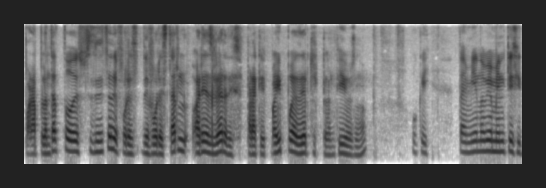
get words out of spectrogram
Para plantar todo eso se necesita deforestar áreas verdes para que ahí puedas ver tus plantíos, ¿no? Ok. También obviamente si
